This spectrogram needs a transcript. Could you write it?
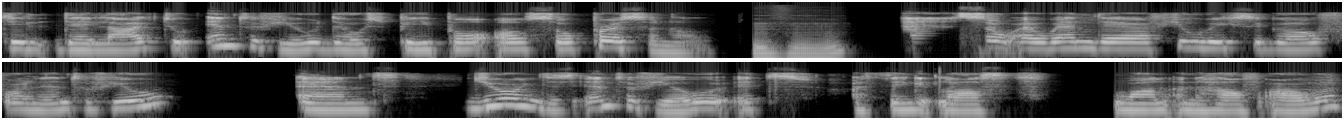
to, they like to interview those people also personal. hmm So I went there a few weeks ago for an interview, and during this interview, it I think it lasts one and a half hour.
